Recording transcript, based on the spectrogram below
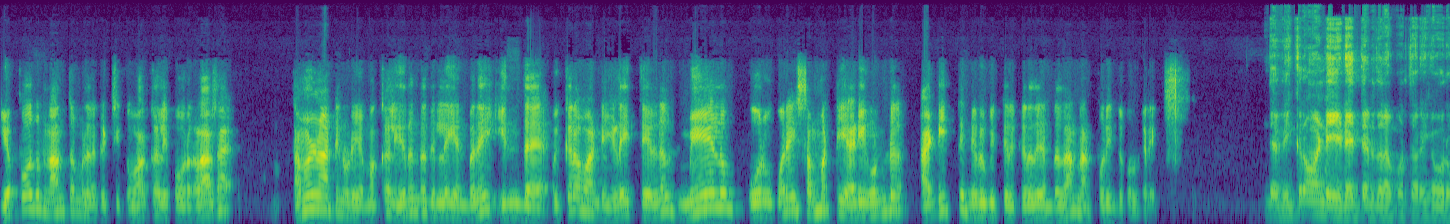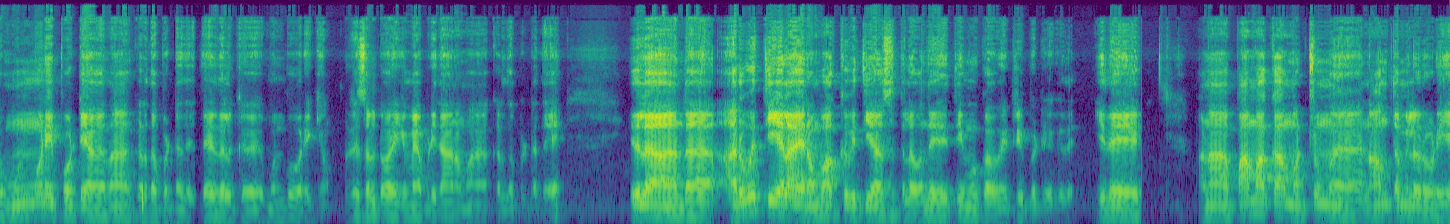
எப்போதும் நாம் தமிழர் கட்சிக்கு வாக்களிப்பவர்களாக தமிழ்நாட்டினுடைய மக்கள் இருந்ததில்லை என்பதை இந்த விக்கிரவாண்டி இடைத்தேர்தல் மேலும் ஒரு முறை சம்மட்டி அடிகொண்டு அடித்து நிரூபித்திருக்கிறது என்றுதான் நான் புரிந்து கொள்கிறேன். இந்த விக்ரவாண்டி இடைத்தேர்தலை பொறுத்த வரைக்கும் ஒரு முன்முனை போட்டியாக தான் கருதப்பட்டது தேர்தலுக்கு முன்பு வரைக்கும். ரிசல்ட் வரைக்குமே அப்படிதான் நம்ம கருதப்பட்டது. இதுல அந்த அறுபத்தி ஏழாயிரம் வாக்கு வித்தியாசத்துல வந்து திமுக வெற்றி பெற்றிருக்குது. இது ஆனா பாமக மற்றும் நாம் தமிழருடைய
